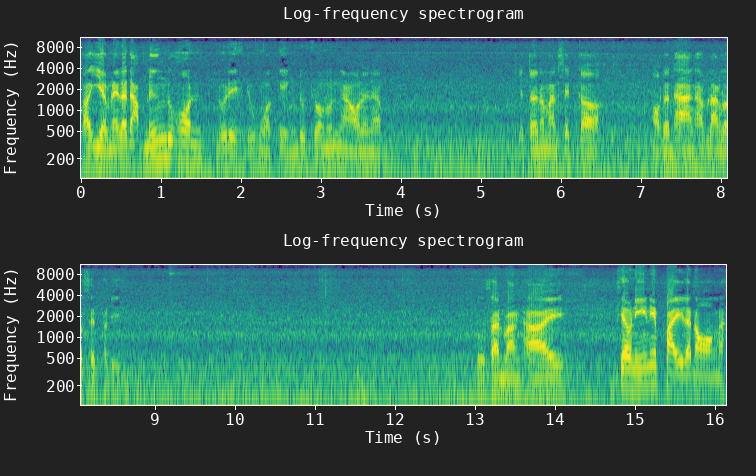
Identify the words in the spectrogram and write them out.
ก็เอี่ยมในระดับหนึ่งทุกคน ดูดิ ดูหัวเก่ง ดูช่วงนู้นเงาเลยนะครับ ดี๋ยวเติมน้ำมันเสร็จก็ออกเดินทางครับล้างรถเสร็จพอดี ดูสันวางท้าย เที่ยวนี้นี่ไประนองนะ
